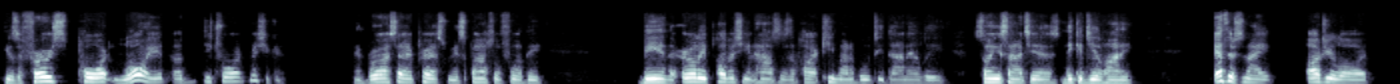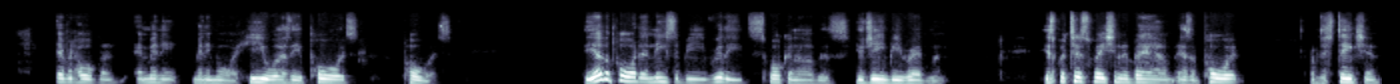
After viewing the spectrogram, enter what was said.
He was the first poet laureate of Detroit, Michigan, and Broadside Press was responsible for the being the early publishing houses of Haki Madhubuti, Don L. Lee, Sonia Sanchez, Nikki Giovanni, Etheridge Knight, Audre Lorde, Everett Hoagland, and many, many more. He was a poet's poet. The other poet that needs to be really spoken of is Eugene B. Redmond. His participation in BAM as a poet of distinction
